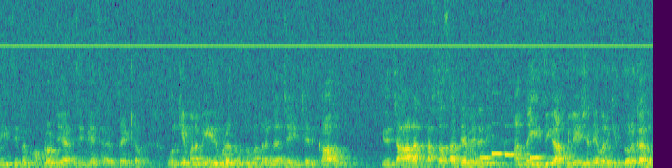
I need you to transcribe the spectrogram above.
తీసి మేము అప్లోడ్ చేయాలి సిబిఎస్ఈ వెబ్సైట్లో ఊరికే మనం ఏది కూడా మంత్రంగా చేయించేది కాదు. ఇది చాలా కష్టసాధ్యమైనది. అంత ఈజీగా అఫిలియేషన్ ఎవరికి దొరకదు.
